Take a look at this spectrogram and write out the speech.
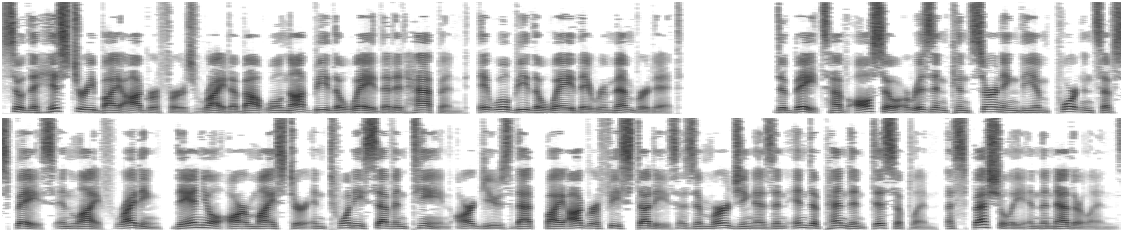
So the history biographers write about will not be the way that it happened, it will be the way they remembered it. Debates have also arisen concerning the importance of space in life writing. Daniel R. Meister in 2017 argues that, biography studies is emerging as an independent discipline, especially in the Netherlands.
